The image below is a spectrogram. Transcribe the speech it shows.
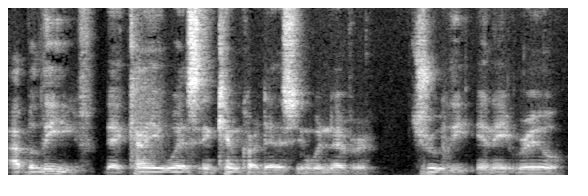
I believe that Kanye West and Kim Kardashian were never truly in a real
